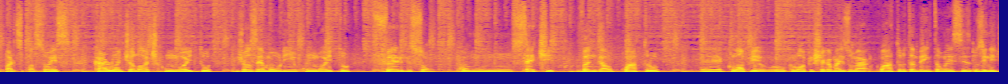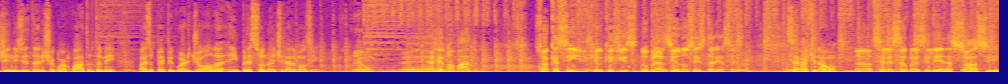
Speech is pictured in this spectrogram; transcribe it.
participações, Carlo Ancelotti com oito, José Mourinho com oito, Ferguson com sete, Vangal quatro. É, Klopp, o Klopp chega mais uma quatro também, então esses, o Zinedine Zidane chegou a quatro também, mas o Pepe Guardiola é impressionante, né, Alemãozinho? É, um, é renomado, né? Só que assim, aquilo que eu disse, no Brasil não sei se daria certo. Será que não? Na seleção brasileira, só se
